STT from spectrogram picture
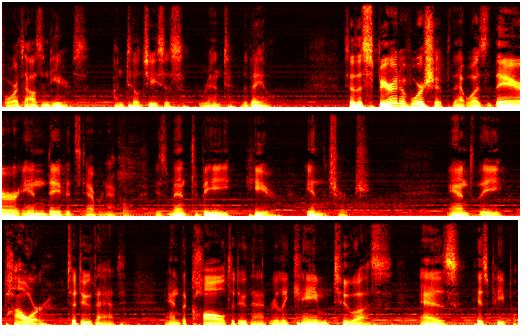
4,000 years until Jesus rent the veil. So, the spirit of worship that was there in David's tabernacle is meant to be here in the church. And the power to do that and the call to do that really came to us as his people,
